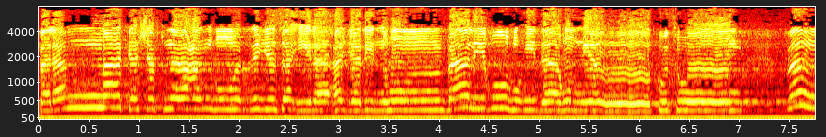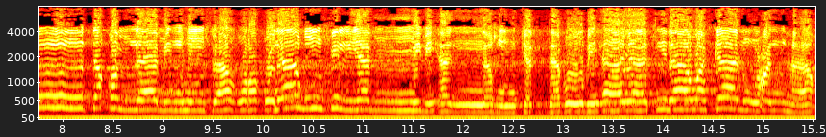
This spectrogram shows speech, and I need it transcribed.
فلما كشفنا عنهم الرجز إلى أجل هم بالغوه إذا هم ينكثون. فانتقمنا منهم فأغرقناهم في اليم بأنهم كذبوا بآياتنا وكانوا عنها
